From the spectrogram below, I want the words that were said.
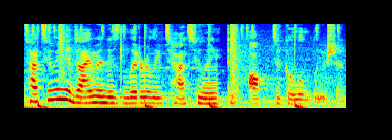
Tattooing a diamond is literally tattooing an optical illusion.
